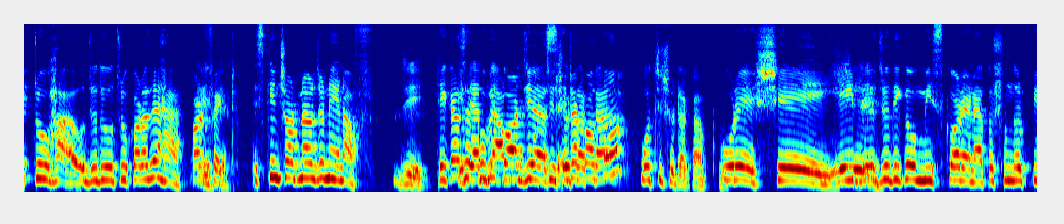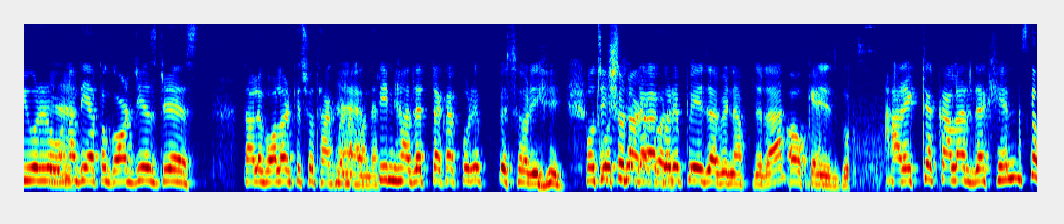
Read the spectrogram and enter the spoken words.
একটু যদি উঁচু করা যায় হ্যাঁ পারফেক্ট স্ক্রিনশট নেওয়ার জন্য এনাফ জি ঠিক আছে, খুবই দাম gorgeous। 2500 এটা কত? টাকা, 2500 টাকা ওরে সেই এই ড্রেস যদি কেউ মিস করেন এত সুন্দর পিওরের। ওনা দিয়ে এত গর্জিয়াস ড্রেস তাহলে বলার কিছু থাকবে না হ্যাঁ আমাদের। তিন হাজার টাকা করে সরি 2500 টাকা করে। পেয়ে যাবেন আপনারা. ড্রেসগুলো আরেকটা কালার দেখেন। আজকে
